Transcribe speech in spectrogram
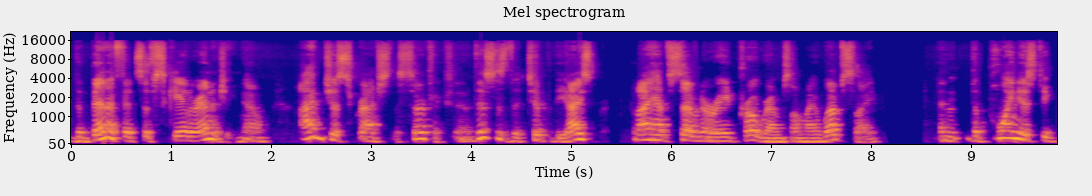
the benefits of scalar energy. Now, I've just scratched the surface. Know, this is the tip of the iceberg, but I have seven or eight programs on my website. And the point is to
